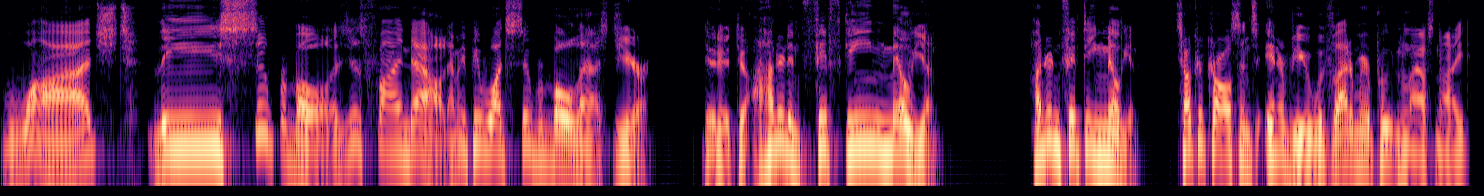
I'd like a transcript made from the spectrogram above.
watched the Super Bowl. Let's just find out. How many people watched Super Bowl last year? Did it to 115 million. 115 million. Tucker Carlson's interview with Vladimir Putin last night,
